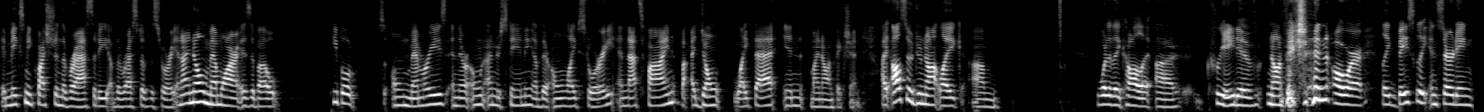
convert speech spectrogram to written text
It makes me question the veracity of the rest of the story. And I know memoir is about people's own memories and their own understanding of their own life story, and that's fine, but I don't like that in my nonfiction. I also do not like, um, what do they call it? Uh, creative nonfiction or like basically inserting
